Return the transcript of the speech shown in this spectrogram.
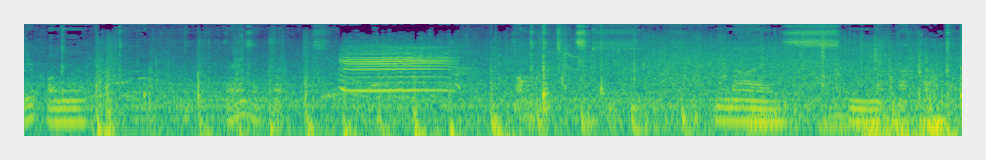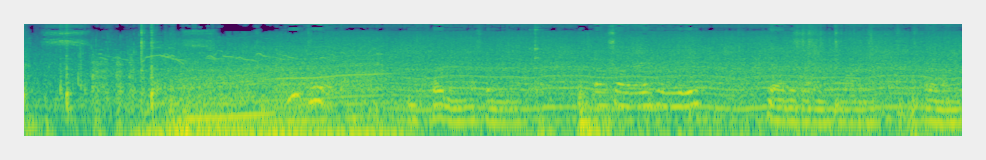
Vehicle anymore. There is a boat. Oh. Nice. Nice. You do it. Recording, that's what I mean. Oh, sorry, I heard you. Yeah, this isn't mine. I don't know.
